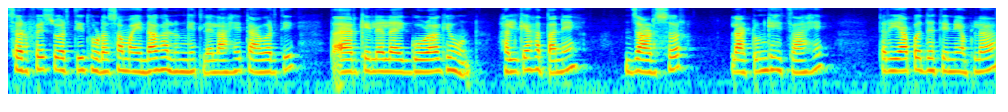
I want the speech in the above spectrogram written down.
सरफेसवरती थोडासा मैदा घालून घेतलेला आहे. त्यावरती तयार केलेला एक गोळा घेऊन हलक्या हाताने जाडसर लाटून घ्यायचा आहे. तर या पद्धतीने आपला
